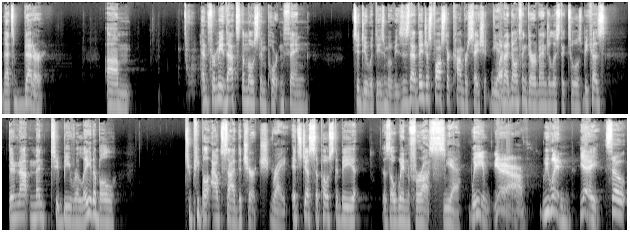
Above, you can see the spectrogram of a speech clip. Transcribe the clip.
that's better? Um, and for me, that's the most important thing to do with these movies is that they just foster conversation. Yeah. But I don't think they're evangelistic tools because they're not meant to be relatable to people outside the church. Right. It's just supposed to be there's a win for us Yeah. we yeah we win yay So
